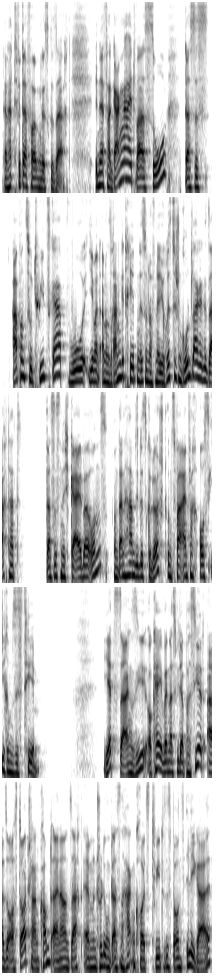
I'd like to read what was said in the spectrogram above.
dann hat Twitter Folgendes gesagt. In der Vergangenheit war es so, dass es ab und zu Tweets gab, wo jemand an uns rangetreten ist und auf einer juristischen Grundlage gesagt hat, das ist nicht geil bei uns. Und dann haben sie das gelöscht und zwar einfach aus ihrem System. Jetzt sagen sie, okay, wenn das wieder passiert, also aus Deutschland kommt einer und sagt, ähm, Entschuldigung, da ist ein Hakenkreuz-Tweet, das ist bei uns illegal,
